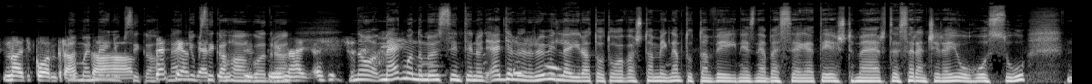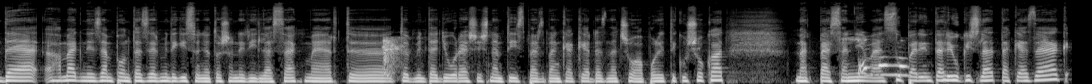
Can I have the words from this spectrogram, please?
nagy kontraszt. majd megnyugszik a, megnyugszik a hangodra. No, megmondom őszintén, hogy egyelőre rövid leíratot olvastam, még nem tudtam végignézni a beszélgetést, mert szerencsére jó hosszú, de ha megnézem, pont ezért mindig iszonyatosan irigy leszek, mert több mint egy órás, és nem tíz percben kell kérdezned soha politikusokat meg persze nyilván szuper interjúk is lettek ezek,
